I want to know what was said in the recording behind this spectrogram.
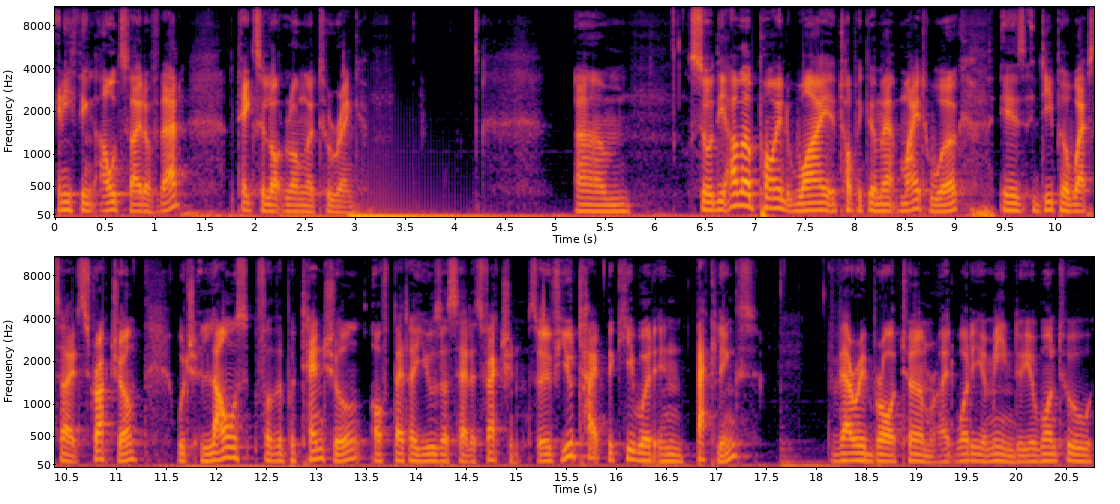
Anything outside of that takes a lot longer to rank. Um, so the other point why a topical map might work is a deeper website structure, which allows for the potential of better user satisfaction. So if you type the keyword in backlinks, very broad term, right? What do you mean? Do you want to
